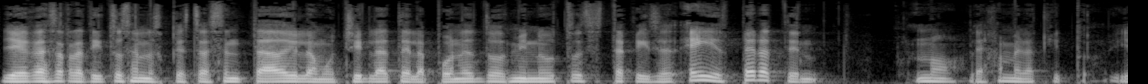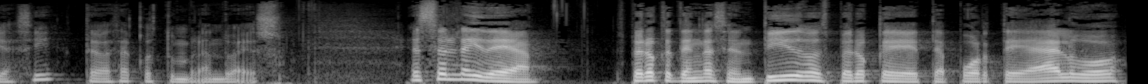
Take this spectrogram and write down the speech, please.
Llegas a ratitos en los que estás sentado y la mochila te la pones dos minutos hasta que dices, hey, espérate, no, déjame la quito. Y así te vas acostumbrando a eso. Esa es la idea. Espero que tenga sentido, espero que te aporte algo.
